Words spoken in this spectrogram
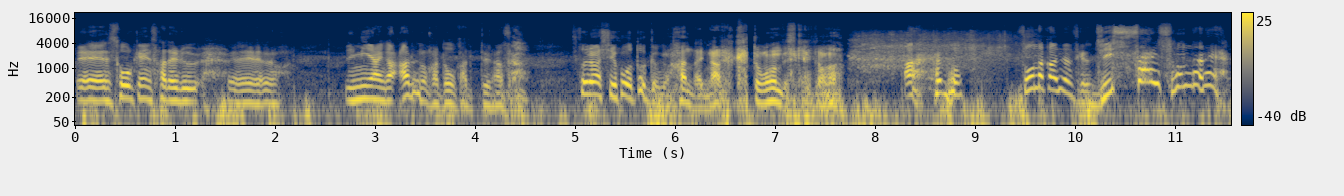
えー、送検される、えー、意味合いがあるのかどうかっていうのはさ、それは司法当局の判断になるかと思うんですけれども、あの、そんな感じなんですけど、実際そんなね、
